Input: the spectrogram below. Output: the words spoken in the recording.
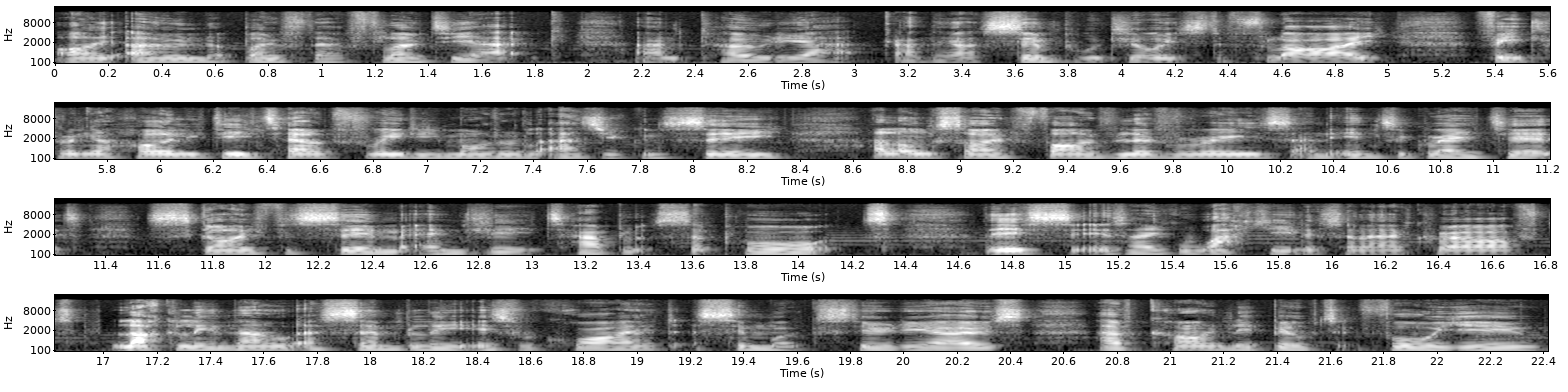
I own both their Floatiac and Kodiak and they are simple joys to fly, featuring a highly detailed 3D model as you can see, alongside 5 liveries and integrated Sky4Sim NG tablet support. This is a wacky little aircraft. Luckily no assembly is required, Simworks Studios have kindly built it for you.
